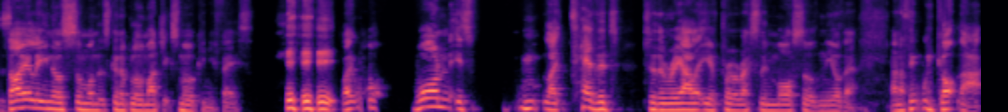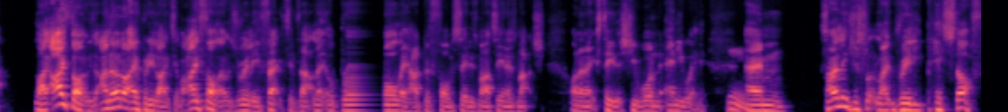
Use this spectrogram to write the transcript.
Xia Li knows someone that's going to blow magic smoke in your face. Like one is like tethered to the reality of pro wrestling more so than the other, and I think we got that. Like I thought it was. I know not everybody liked it, but I thought that was really effective. That little brawl they had before Mercedes Martinez match on NXT that she won anyway. Hmm. Um, Xia Li just looked like really pissed off,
